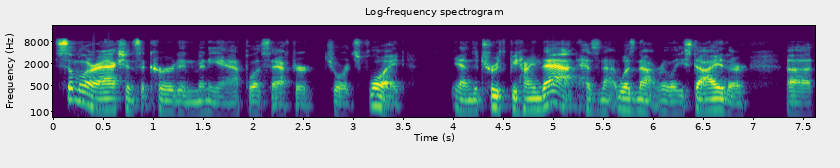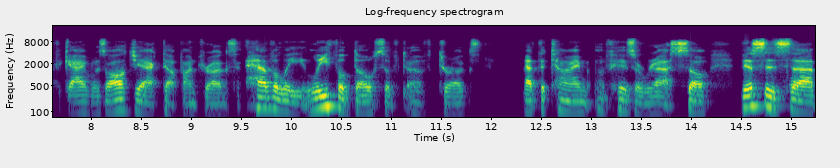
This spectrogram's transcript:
similar actions occurred in Minneapolis after George Floyd, and the truth behind that has not was not released either. Uh, the guy was all jacked up on drugs, heavily lethal dose of, of drugs at the time of his arrest. So this is uh,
